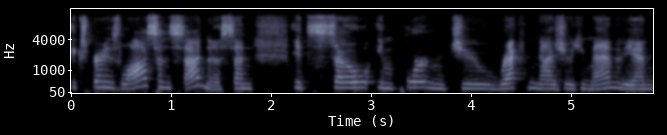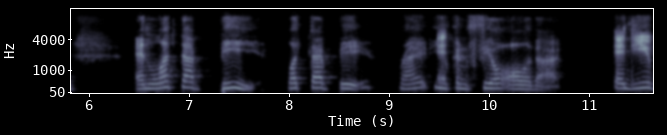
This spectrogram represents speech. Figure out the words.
experience loss and sadness. And it's so important to recognize your humanity and and let that be. Let that be, right? You can feel all of that and you,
